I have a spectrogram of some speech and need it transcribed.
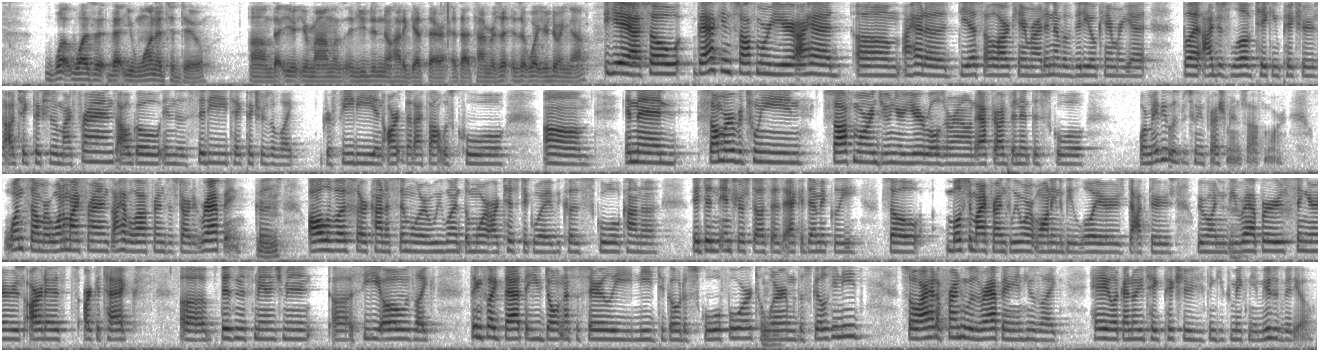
what was it that you wanted to do um, that you, your mom was you didn't know how to get there at that time or is it is it what you're doing now? Yeah, so back in sophomore year, I had um, I had a DSLR camera. I didn't have a video camera yet, but I just loved taking pictures. I'd take pictures of my friends. I'll go into the city, take pictures of like graffiti and art that I thought was cool. Um, and then summer between sophomore and junior year rolls around after I've been at this school, or maybe it was between freshman and sophomore. One summer, one of my friends, I have a lot of friends that started rapping because all of us are kind of similar. We went the more artistic way because school kind of it didn't interest us as academically. So most of my friends, we weren't wanting to be lawyers, doctors. We were wanting to be rappers, singers, artists, architects, uh, business management, uh, CEOs, like things like that that you don't necessarily need to go to school for to learn the skills you need. So I had a friend who was rapping, and he was like, "Hey, look, I know you take pictures. You think you can make me a music video?"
